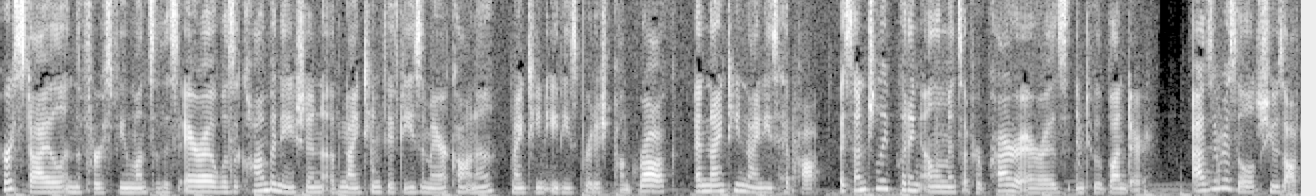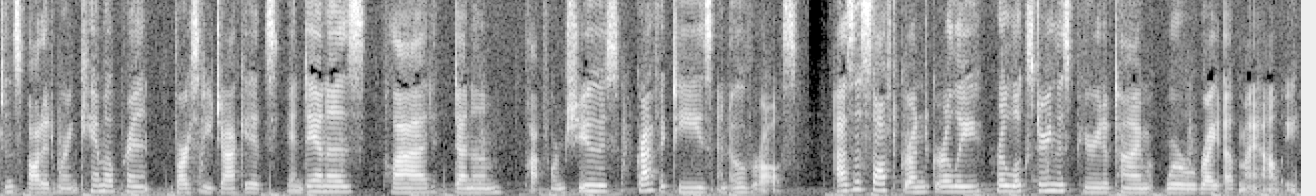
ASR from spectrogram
Her style in the first few months of this era was a combination of 1950s Americana, 1980s British punk rock, and 1990s hip hop, essentially putting elements of her prior eras into a blender. As a result, she was often spotted wearing camo print, varsity jackets, bandanas, plaid, denim, platform shoes, graphic tees, and overalls. As a soft grunge girly, her looks during this period of time were right up my alley.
